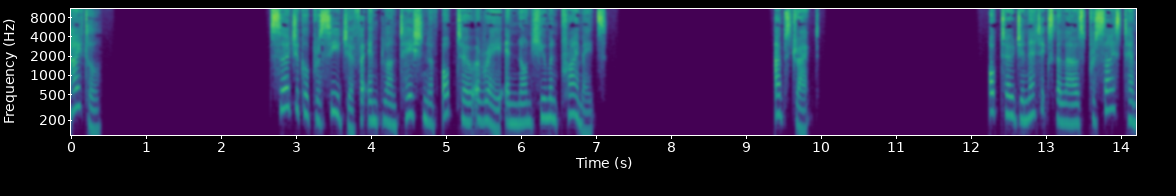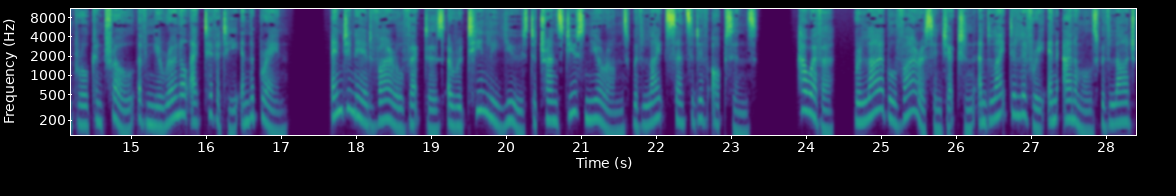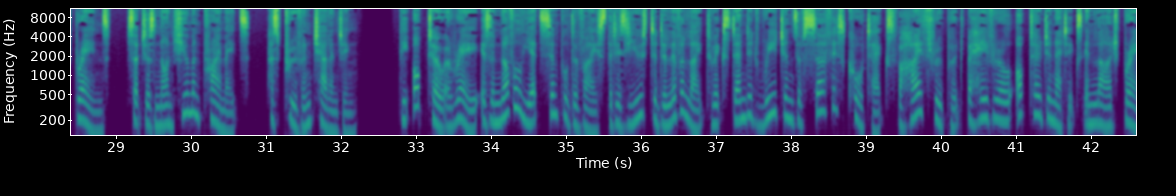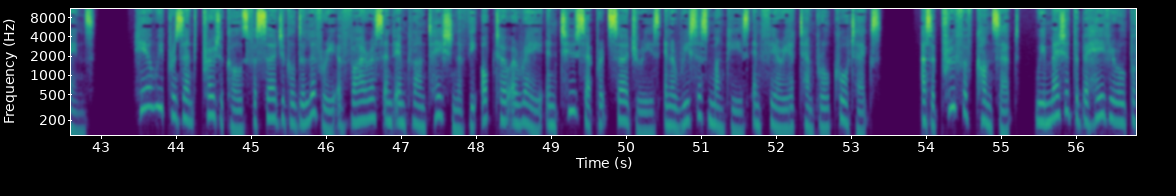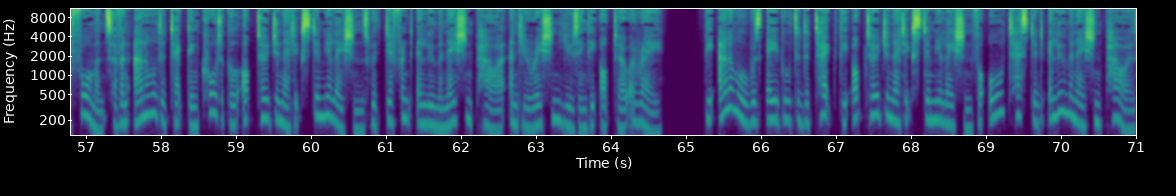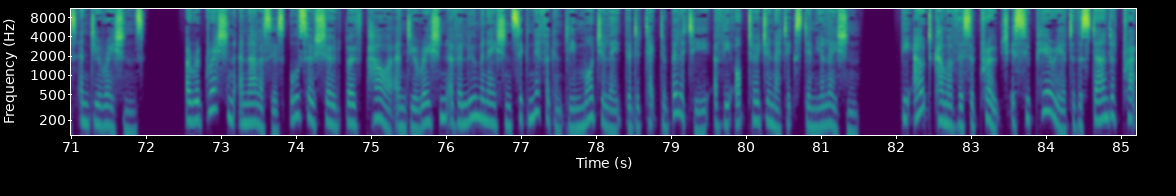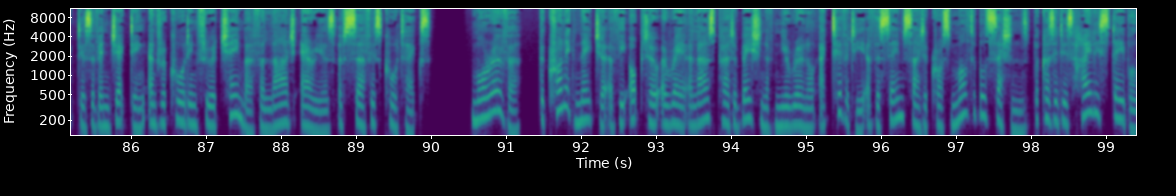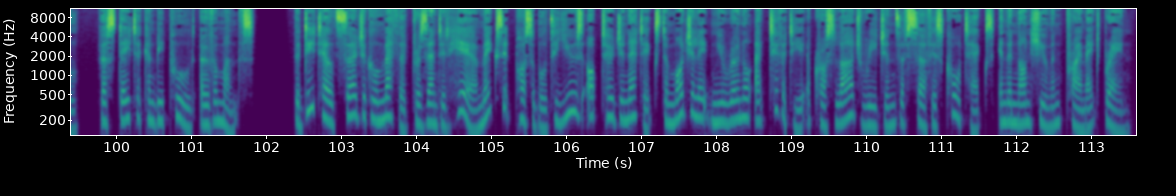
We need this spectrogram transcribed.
Title Surgical procedure for implantation of opto array in non human primates. Abstract Optogenetics allows precise temporal control of neuronal activity in the brain. Engineered viral vectors are routinely used to transduce neurons with light sensitive opsins. However, reliable virus injection and light delivery in animals with large brains, such as non human primates, has proven challenging. The opto array is a novel yet simple device that is used to deliver light to extended regions of surface cortex for high throughput behavioral optogenetics in large brains. Here we present protocols for surgical delivery of virus and implantation of the opto array in two separate surgeries in a rhesus monkey's inferior temporal cortex. As a proof of concept, we measured the behavioral performance of an animal detecting cortical optogenetic stimulations with different illumination power and duration using the opto array. The animal was able to detect the optogenetic stimulation for all tested illumination powers and durations. A regression analysis also showed both power and duration of illumination significantly modulate the detectability of the optogenetic stimulation. The outcome of this approach is superior to the standard practice of injecting and recording through a chamber for large areas of surface cortex. Moreover, the chronic nature of the opto array allows perturbation of neuronal activity of the same site across multiple sessions because it is highly stable, thus, data can be pooled over months. The detailed surgical method presented here makes it possible to use optogenetics to modulate neuronal activity across large regions of surface cortex in the non human primate brain.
